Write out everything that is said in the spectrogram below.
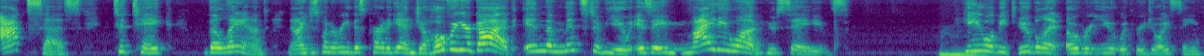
access to take the land. Now, I just want to read this part again. Jehovah your God in the midst of you is a mighty one who saves. Mm-hmm. He will be jubilant over you with rejoicing.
